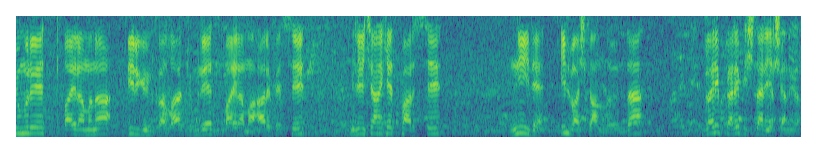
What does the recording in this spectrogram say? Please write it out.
Cumhuriyet Bayramı'na bir gün kala Cumhuriyet Bayramı arifesi Milliyetçi Hareket Partisi Niğde İl Başkanlığı'nda garip garip işler yaşanıyor.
